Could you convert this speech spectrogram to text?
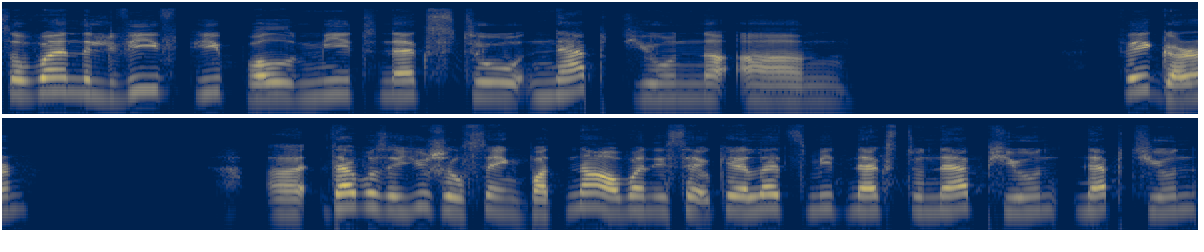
So when Lviv people meet next to Neptune um, figure, uh, that was a usual thing, but now when you say, okay, let's meet next to Neptune, Neptune,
